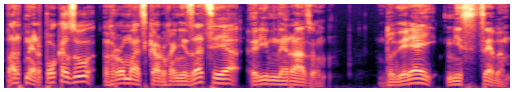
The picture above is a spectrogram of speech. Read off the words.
Партнер показу громадська організація Рівне разом. Довіряй місцевим.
